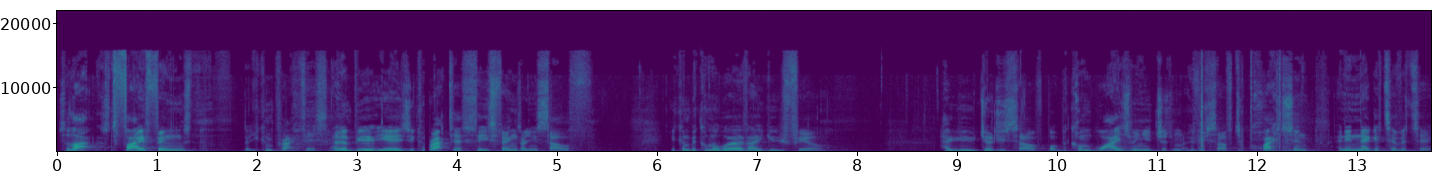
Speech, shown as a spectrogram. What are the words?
So that's five things that you can practice. And the beauty is you can practice these things on yourself. You can become aware of how you feel, how you judge yourself, but become wiser in your judgment of yourself, to question any negativity,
